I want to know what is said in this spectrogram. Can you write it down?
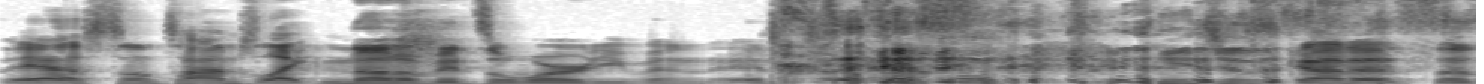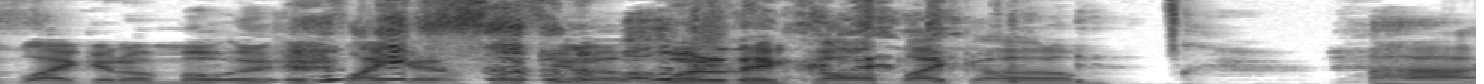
Yeah, sometimes like none of it's a word even. It's just, he just kind of says like an emo. It's like He a fucking an uh, what are they called? Like um. Uh,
